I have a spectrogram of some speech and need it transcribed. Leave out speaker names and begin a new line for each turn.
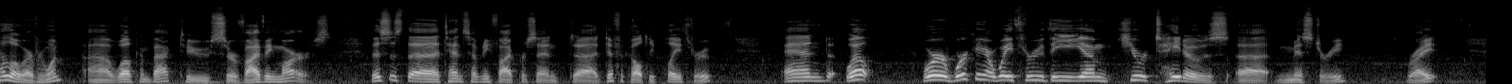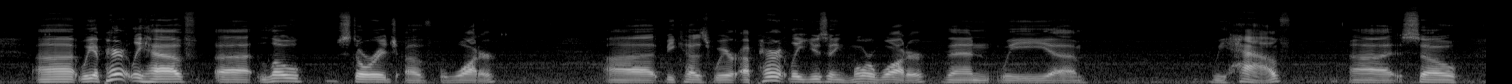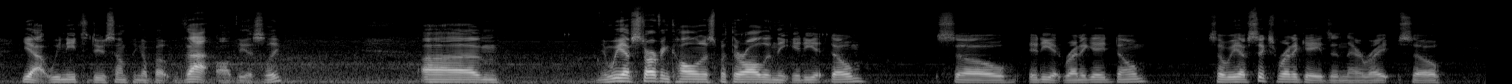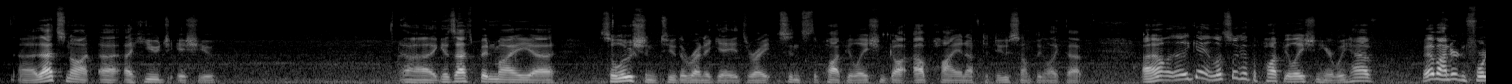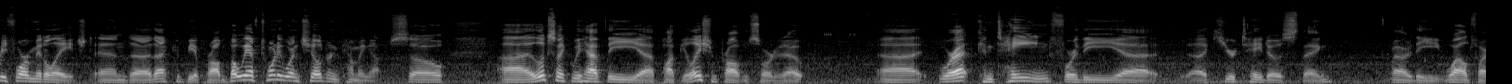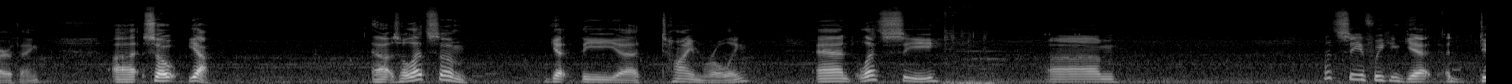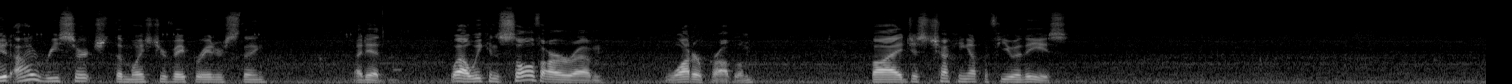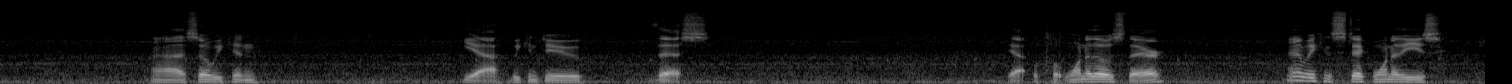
Hello, everyone. Uh, welcome back to Surviving Mars. This is the 1075% uh, difficulty playthrough. And, well, we're working our way through the um, Curtados uh, mystery, right? Uh, we apparently have uh, low storage of water uh, because we're apparently using more water than we, um, we have. So yeah, we need to do something about that, obviously. Um, we have starving colonists, but they're all in the idiot dome. So, idiot renegade dome. So we have six renegades in there, right? So uh, that's not a, a huge issue. Because uh, that's been my uh, solution to the renegades, right? Since the population got up high enough to do something like that. Uh, again, let's look at the population here. We have we have 144 middle-aged, and uh, that could be a problem. But we have 21 children coming up, so uh, it looks like we have the uh, population problem sorted out. Uh, we're at contained for the uh, uh, Curtados thing, or the wildfire thing. so, yeah. so let's um, get the time rolling, and let's see... Um, Let's see if we can get... Uh, did I research the moisture vaporators thing? I did. Well, we can solve our um, water problem by just chucking up a few of these. Uh, so we can... Yeah, we can do this. Yeah, we'll put one of those there. And we can stick one of these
